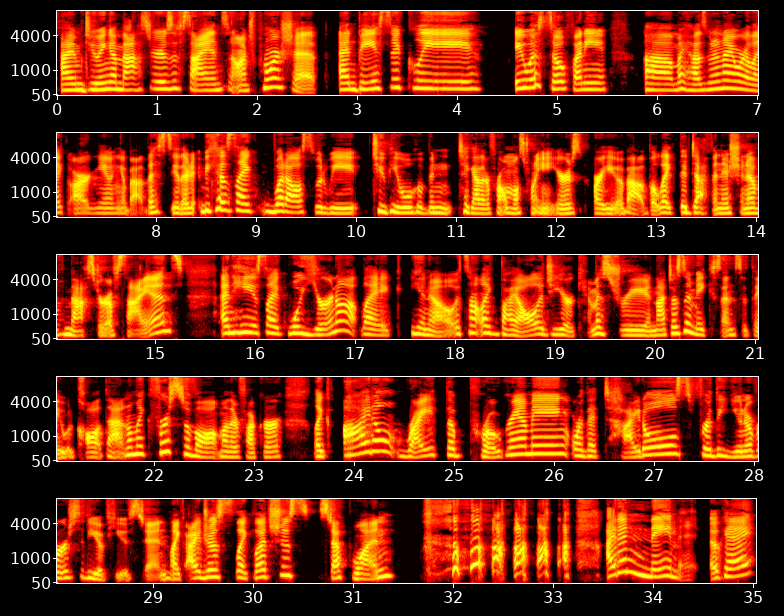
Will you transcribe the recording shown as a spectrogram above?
I'm doing a master's of science in entrepreneurship. And basically, it was so funny. Uh, my husband and I were like arguing about this the other day because, like, what else would we, two people who've been together for almost 28 years, argue about? But like the definition of master of science. And he's like, well, you're not like, you know, it's not like biology or chemistry. And that doesn't make sense that they would call it that. And I'm like, first of all, motherfucker, like, I don't write the programming or the titles for the University of Houston. Like, I just, like, let's just step one. I didn't name it. Okay.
